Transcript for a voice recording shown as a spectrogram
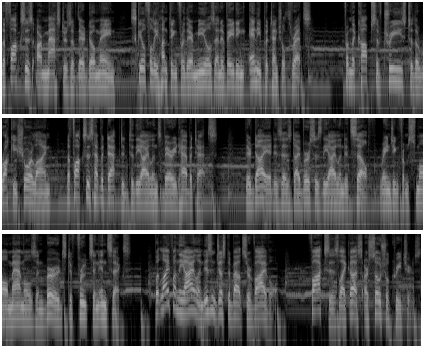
The foxes are masters of their domain, skillfully hunting for their meals and evading any potential threats. From the copse of trees to the rocky shoreline, the foxes have adapted to the island's varied habitats. Their diet is as diverse as the island itself, ranging from small mammals and birds to fruits and insects. But life on the island isn't just about survival. Foxes, like us, are social creatures.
